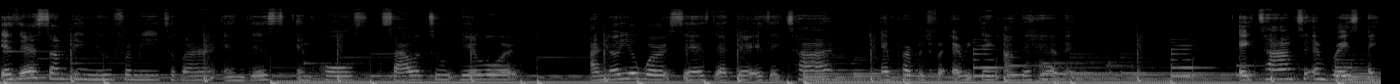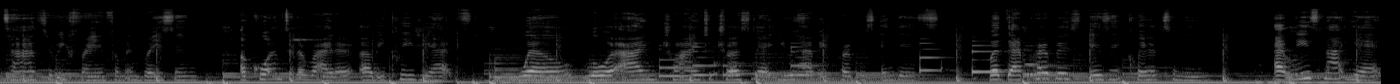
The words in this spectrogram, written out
Is there something new for me to learn in this imposed solitude, dear Lord? I know your word says that there is a time and purpose for everything under heaven a time to embrace, a time to refrain from embracing. According to the writer of Ecclesiastes, well, Lord, I'm trying to trust that you have a purpose in this, but that purpose isn't clear to me. At least not yet.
